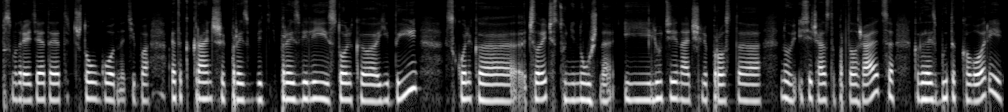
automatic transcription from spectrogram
посмотреть, это, это что угодно, типа это как раньше произвели, произвели столько еды, сколько человечеству не нужно, и люди начали просто, ну и сейчас это продолжается, когда избыток калорий,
